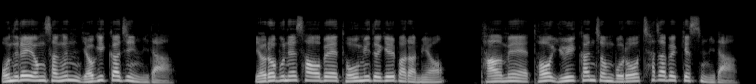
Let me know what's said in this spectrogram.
오늘의 영상은 여기까지입니다. 여러분의 사업에 도움이 되길 바라며 다음에 더 유익한 정보로 찾아뵙겠습니다.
